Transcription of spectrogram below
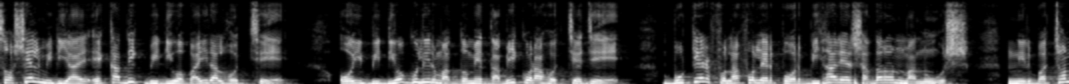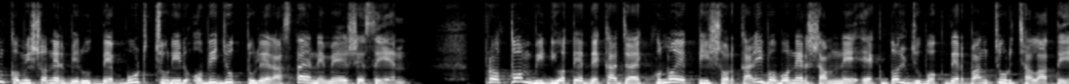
সোশ্যাল মিডিয়ায় একাধিক ভিডিও ভাইরাল হচ্ছে। ওই ভিডিওগুলির মাধ্যমে দাবি করা হচ্ছে যে, বুটের ফলাফলের পর বিহারের সাধারণ মানুষ নির্বাচন কমিশনের বিরুদ্ধে বুট চুরির অভিযোগ তুলে রাস্তায় নেমে এসেছেন। প্রথম ভিডিওতে দেখা যায়, কোনো একটি সরকারি ভবনের সামনে একদল যুবকদের বাংচুর চালাতে।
